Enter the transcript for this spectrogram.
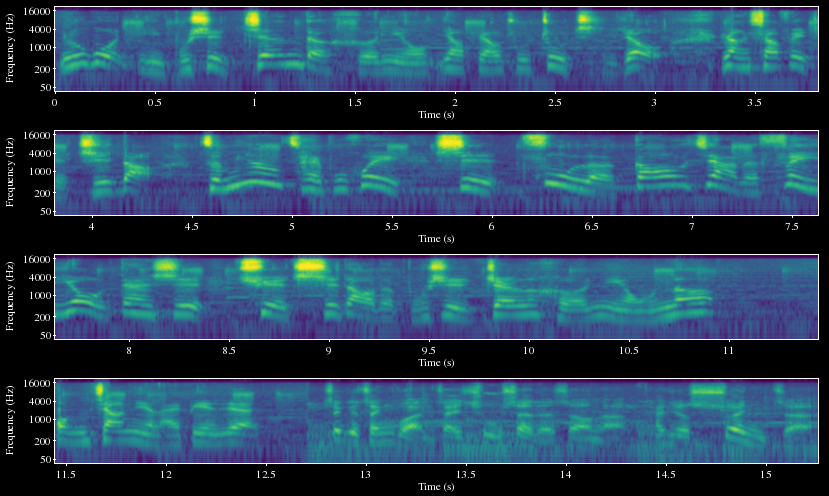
如果你不是真的和牛，要标出注脂肉，让消费者知道怎么样才不会是付了高价的费用，但是却吃到的不是真和牛呢？我们教你来辨认。这个针管在注射的时候呢，它就顺着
